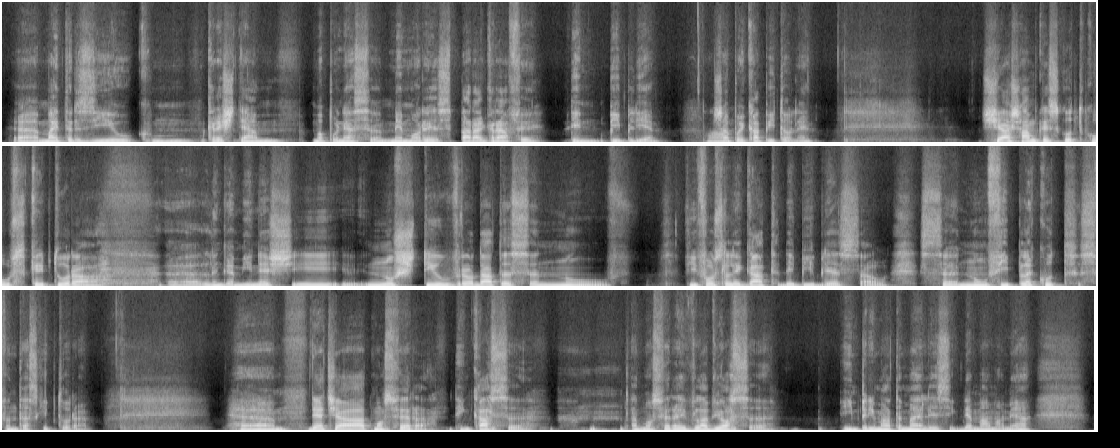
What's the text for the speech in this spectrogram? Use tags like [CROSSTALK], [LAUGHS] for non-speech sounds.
Uh, mai târziu, cum creșteam, mă punea să memorez paragrafe din Biblie wow. și apoi capitole. Și așa am crescut cu scriptura uh, lângă mine și nu știu vreodată să nu fi fost legat de Biblie sau să nu fi plăcut Sfânta Scriptură. Ehm, de aceea atmosfera din casă, atmosfera evlavioasă, imprimată mai ales zic de mama mea,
